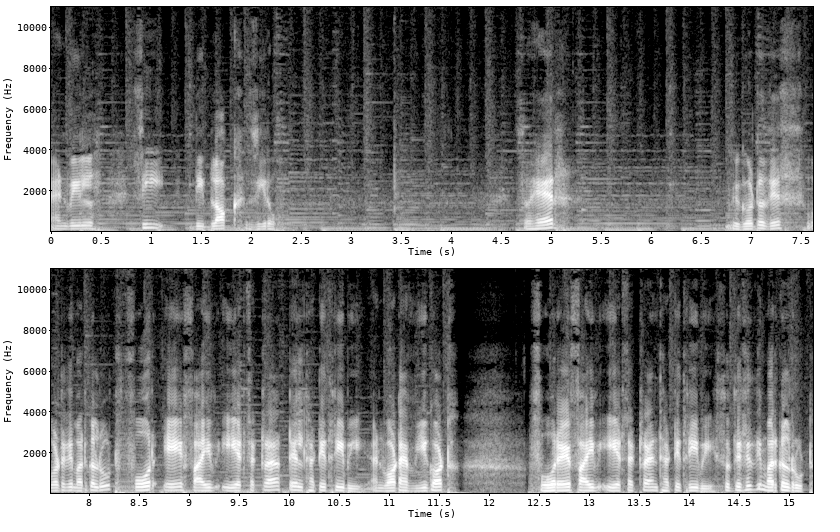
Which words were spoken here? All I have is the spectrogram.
and we'll see the block 0 so here we go to this. What is the Merkle root 4a 5e etc till 33b and what have we got? 4a 5e etc and 33b so this is the Merkle root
